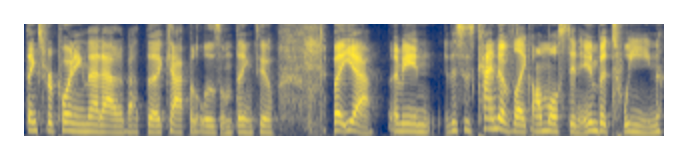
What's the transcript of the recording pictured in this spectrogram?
thanks for pointing that out about the capitalism thing too. But yeah, I mean, this is kind of like almost an in between,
